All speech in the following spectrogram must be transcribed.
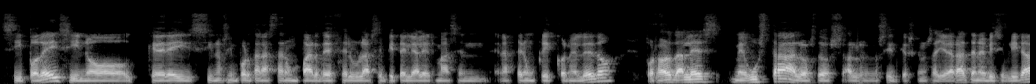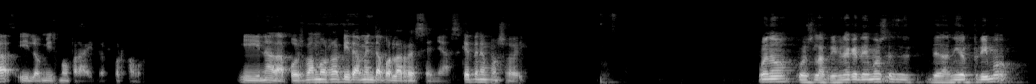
Si podéis, si no queréis, si no os importa gastar un par de células epiteliales más en, hacer un clic con el dedo, por favor, darles me gusta a los dos, a los dos sitios, que nos ayudará a tener visibilidad y lo mismo para iTunes, por favor. Y nada, pues vamos rápidamente a por las reseñas. ¿Qué tenemos hoy? Bueno, pues la primera que tenemos es de Daniel Primo,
